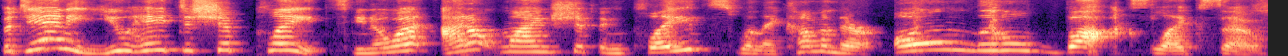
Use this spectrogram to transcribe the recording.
but Danny, you hate to ship plates. You know what? I don't mind shipping plates when they come in their own little box like so.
